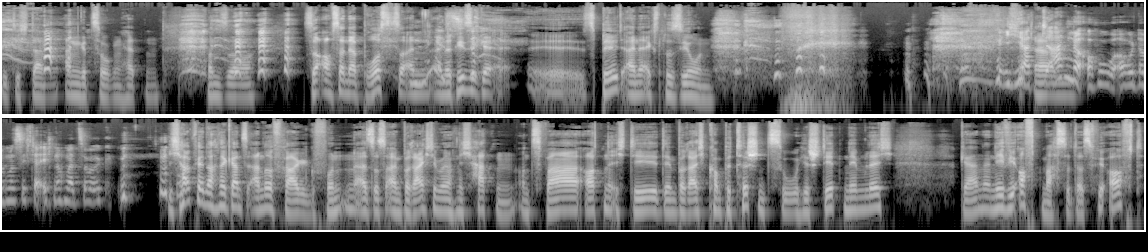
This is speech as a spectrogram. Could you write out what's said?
die dich dann angezogen hätten. Von so, so auf seiner Brust so ein, eine riesige äh, Bild einer Explosion. ja, dann, ähm, oh, oh, da muss ich da echt nochmal zurück. ich habe hier noch eine ganz andere Frage gefunden, also aus einem Bereich, den wir noch nicht hatten. Und zwar ordne ich die dem Bereich Competition zu. Hier steht nämlich gerne, nee, wie oft machst du das? Wie oft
